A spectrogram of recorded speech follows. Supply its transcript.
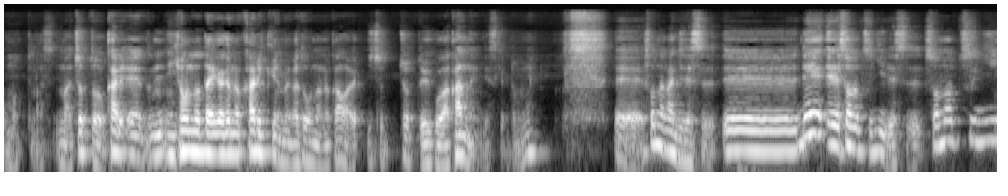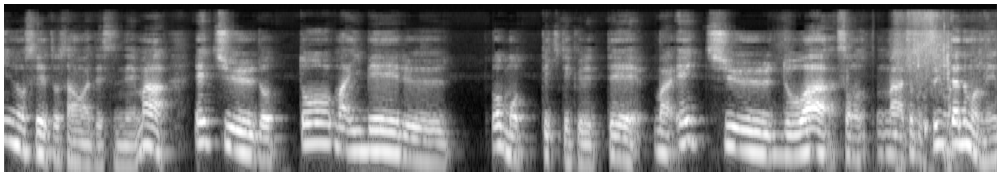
思ってます。まあ、ちょっと、カリ、日本の大学のカリキュラムがどうなのかは、ちょちょっとよくわかんないんですけどもね。えー、そんな感じです。えー、で、え、その次です。その次の生徒さんはですね、まあ、エチュードと、まあ、イベールを持ってきてくれて、まあ、エチュードは、その、まあ、ちょっとツイッターでもね、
